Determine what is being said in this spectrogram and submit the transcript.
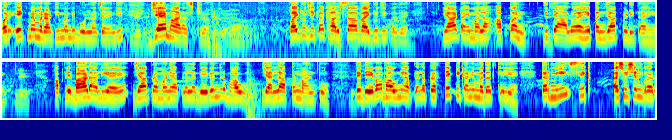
ਔਰ ਇੱਕ और एक मैं मराठी में भी बोलना चाहेंगी जय महाराष्ट्र वाहगुरु जी का खालसा वाहगुरु जी का या टायमाला आपण जिथे आलो आहे ਪੰਜਾਬ ਪੀੜਿਤ ਹੈ। आपले बाढ आली आहे ज्याप्रमाणे आपल्याला देवेंद्र भाऊ ज्यांना आपण मानतो ते देवा भाऊनी आपल्याला प्रत्येक ठिकाणी मदत केली आहे. तर मी सिख असोसिएशनवर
